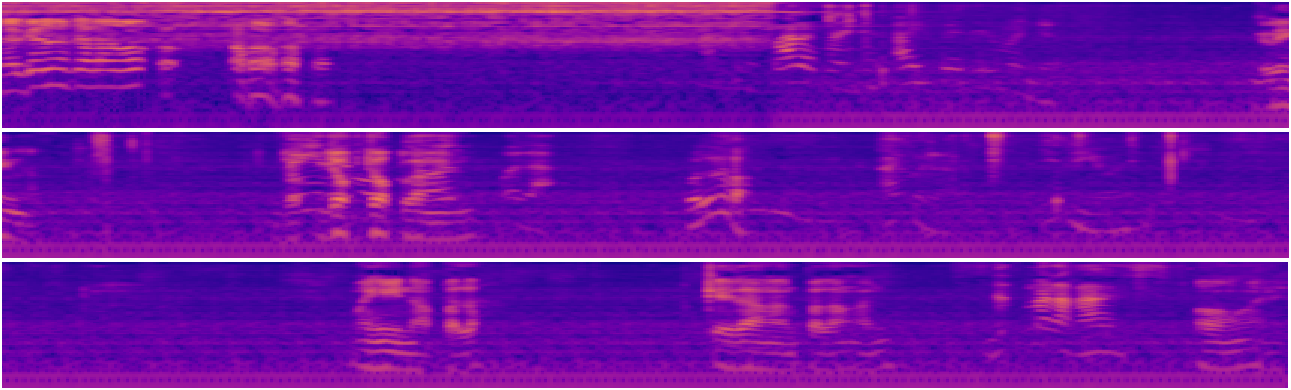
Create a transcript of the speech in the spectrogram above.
Na ganun ka lang oh. Para sa inyo. Ay, pwede naman yun. Galing na. Joke, joke, lang yun? Wala. Ay, wala. Yun na yun. Mahina pala. Kailangan palang ano. Dat malakas. Oo nga eh.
